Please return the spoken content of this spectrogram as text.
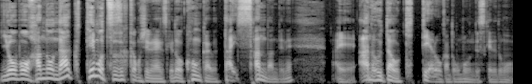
要望反応なくても続くかもしれないんですけど、今回は第3弾でね、えーあの歌を切ってやろうかと思うんですけれども、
